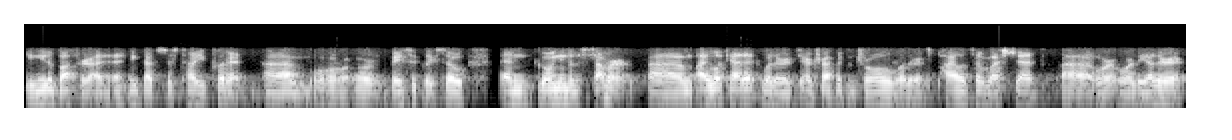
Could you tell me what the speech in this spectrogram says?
you need a buffer. I, I think that's just how you put it, um, or, or, basically. So, and going into the summer, um, I look at it whether it's air traffic control, whether it's pilots at WestJet, uh, or or the other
